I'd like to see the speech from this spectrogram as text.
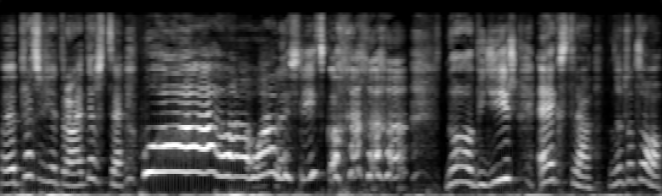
E, Przesuń się trochę, też chcę. Wow, ale ślisko! No, widzisz? Ekstra! No to co?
